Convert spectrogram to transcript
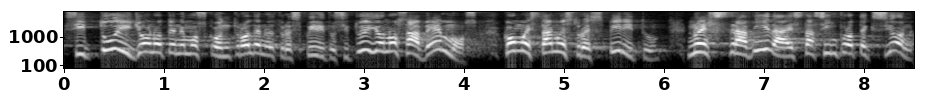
si tú y yo no tenemos control de nuestro espíritu, si tú y yo no sabemos cómo está nuestro espíritu, nuestra vida está sin protección.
